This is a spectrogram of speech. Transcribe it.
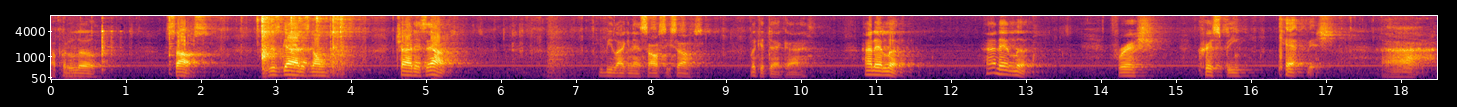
I put a little sauce. This guy that's gonna try this out, he be liking that saucy sauce. Look at that, guys. How that look? How that look? Fresh, crispy, catfish. Ah.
